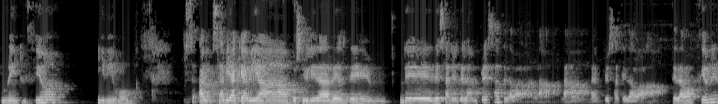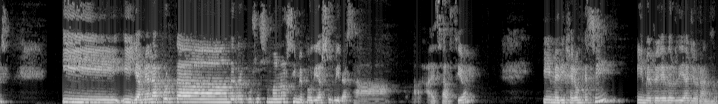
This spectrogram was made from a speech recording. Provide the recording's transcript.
una, intuición y digo, sabía que había posibilidades de, salir de la empresa, te daba la, empresa te daba, te daba opciones. Y, llamé a la puerta de recursos humanos si me podía subir a esa, a esa opción. Y me dijeron que sí y me pegué dos días llorando.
